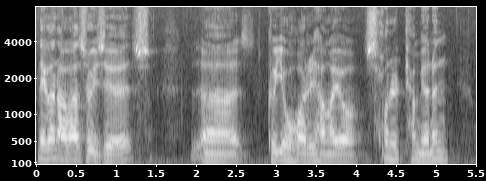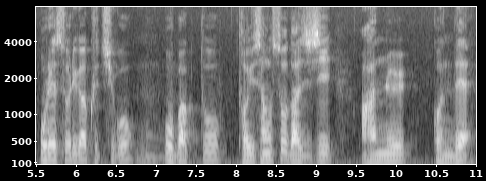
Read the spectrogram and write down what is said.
내가 나가서 이제 어, 그 여호와를 향하여 손을 펴면은 우레소리가 그치고 우박도 더 이상 쏟아지지 않을 건데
